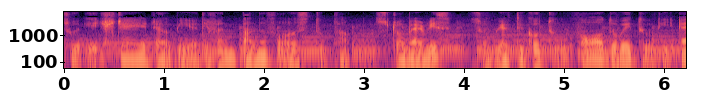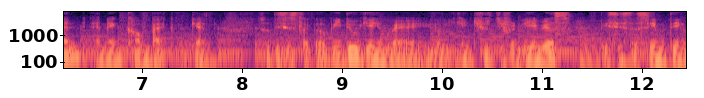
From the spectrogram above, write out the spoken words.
So each day there'll be a different tunnel for us to pluck strawberries. So we have to go to all the way to the end and then come back again. So this is like a video game where you know you can choose different areas. This is the same thing.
